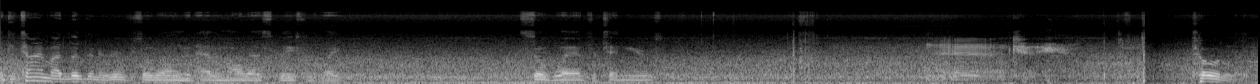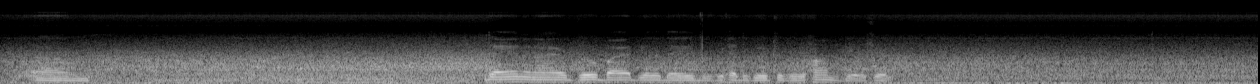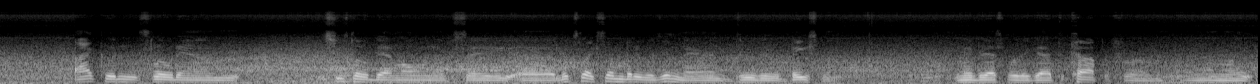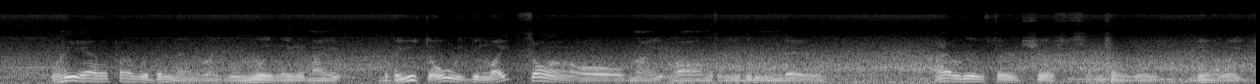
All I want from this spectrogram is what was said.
At the time, I'd lived in a room for so long that having all that space was like so glad for 10 years. Okay. Totally. Um, Diane and I drove by it the other day. We had to go to the Honda dealership. I couldn't slow down. She slowed down long enough to say, uh, looks like somebody was in there through the basement maybe that's where they got the copper from. And I'm like, well, yeah, they probably would have done that, like, really late at night. But there used to always be lights on all night long, so you didn't dare. I live third shift in terms of being awake.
